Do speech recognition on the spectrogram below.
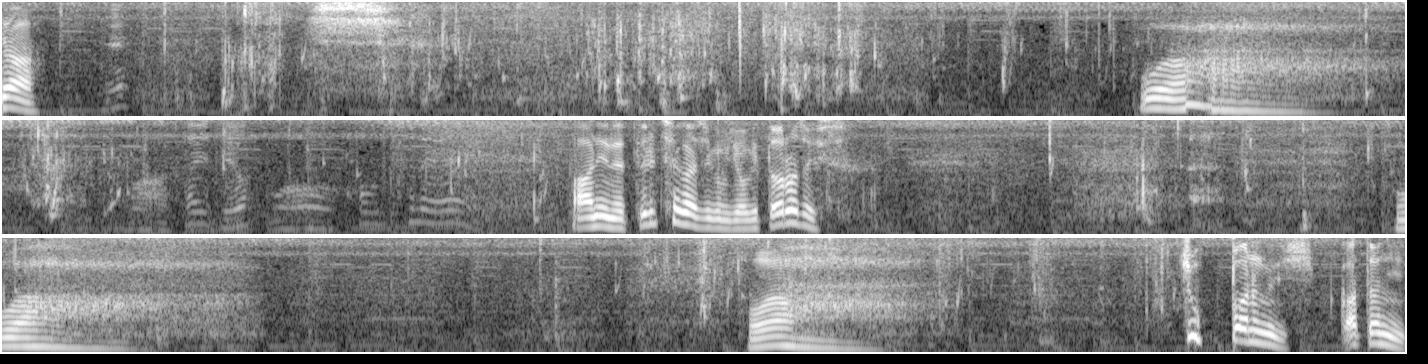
야. 우와. 와, 사이즈 돼요? 와, 어우, 크네. 아니 내 뜰채가 지금 여기 떨어져 있어. 우와. 와. 쭉 빠는 거지. 씨. 깠더니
